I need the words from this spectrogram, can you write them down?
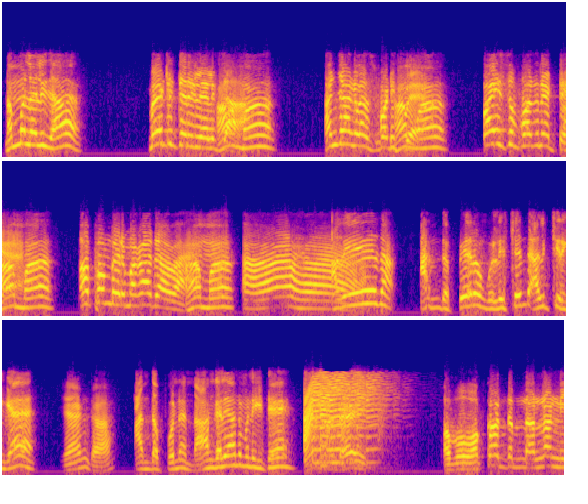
நம்ம லலிதா. மேட்டு தெரியல எழுத்தா ஆமா. அஞ்சாம் கிளாஸ் படிப்பு. ஆமா. வயசு பதினெட்டு. ஆமா. அப்பம் பேரு மகாதேவ. ஆமா. அதேதான். அந்த பேரை உங்க லிஸ்ட்ல இருந்து அழிச்சிருங்க. ஏன்டா? அந்த பொண்ணை நான் கல்யாணம் பண்ணிக்கிட்டேன். அப்ப உக்காந்துருந்தான்னா நீ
